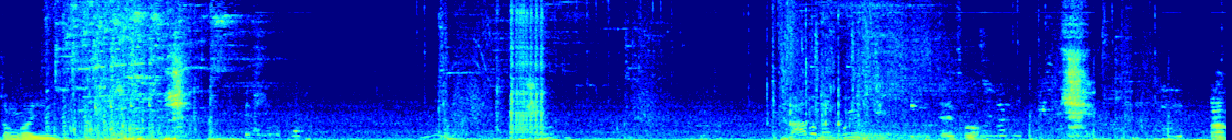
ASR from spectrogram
어떤 거임? 아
